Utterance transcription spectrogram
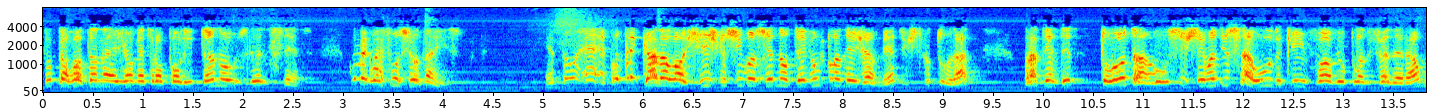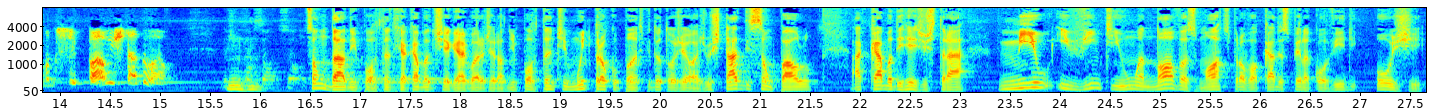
tu está voltando na região metropolitana ou os grandes centros. Como é que vai funcionar isso? Então é, é complicada a logística se você não teve um planejamento estruturado para atender todo o sistema de saúde que envolve o plano federal, municipal e estadual. Uhum. Só um dado importante que acaba de chegar agora, Geraldo, importante e muito preocupante, que o doutor George. O estado de São Paulo acaba de registrar 1.021 novas mortes provocadas pela Covid hoje.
